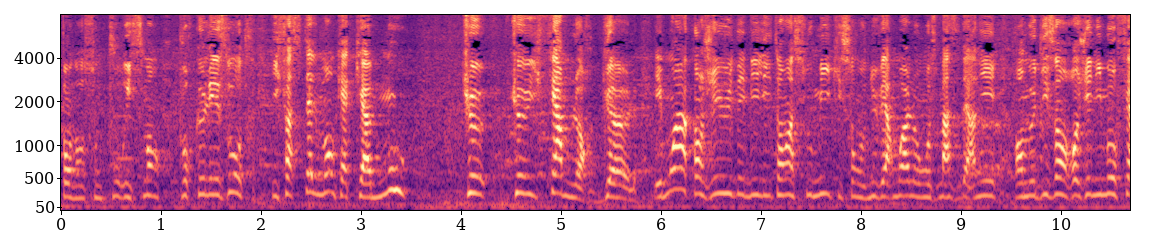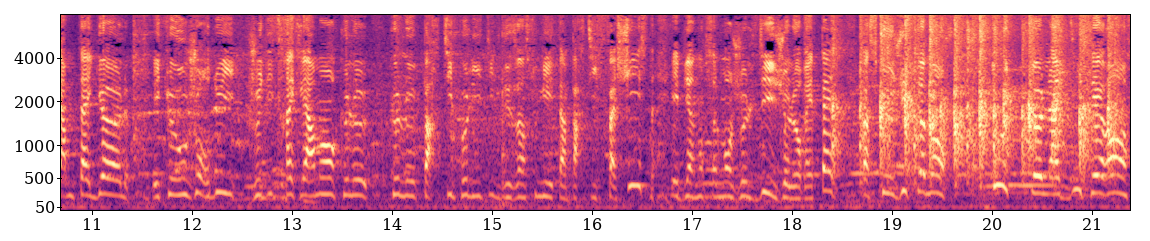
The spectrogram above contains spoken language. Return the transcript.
pendant son pourrissement pour que les autres ils fassent tellement caca mou que qu'ils ferment leur gueule. Et moi, quand j'ai eu des militants insoumis qui sont venus vers moi le 11 mars dernier en me disant Roger Nimo, ferme ta gueule, et qu'aujourd'hui, je dis très clairement que le, que le parti politique des insoumis est un parti fasciste, eh bien non seulement je le dis, je le répète, parce que justement, toute la différence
